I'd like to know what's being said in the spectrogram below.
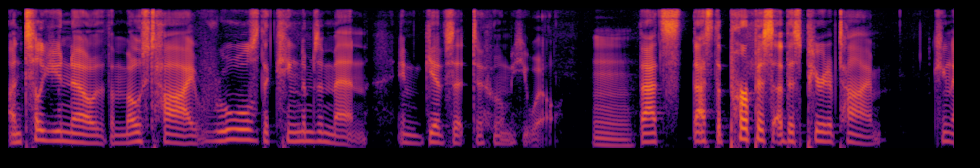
"Until you know that the Most High rules the kingdoms of men and gives it to whom He will." Mm. That's that's the purpose of this period of time, King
